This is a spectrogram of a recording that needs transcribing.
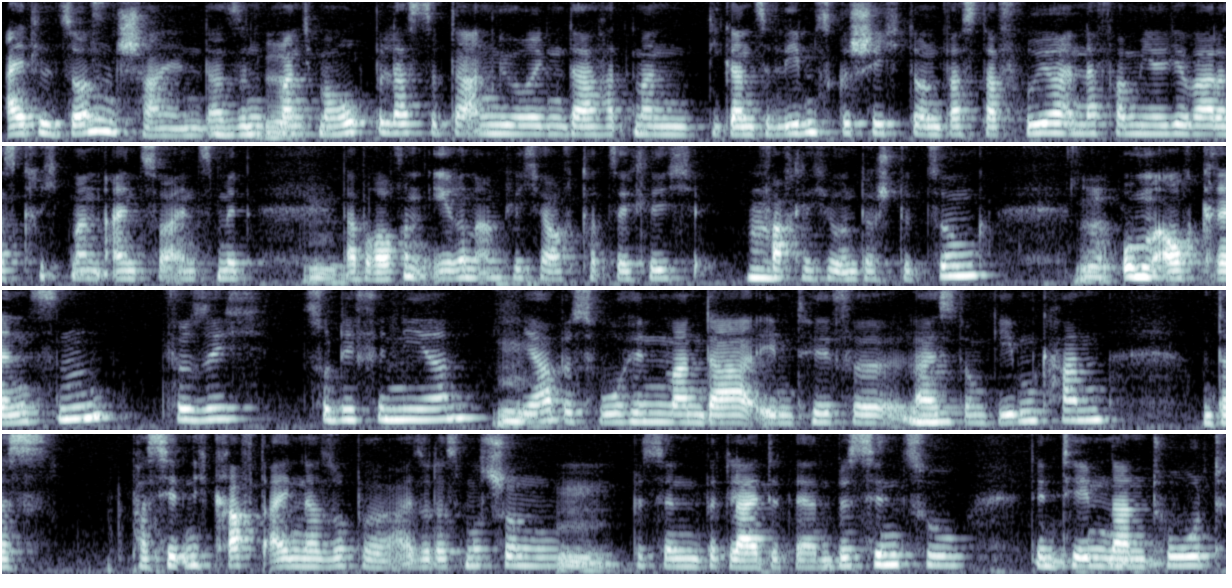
eitel Sonnenschein. Da sind ja. manchmal hochbelastete Angehörigen, da hat man die ganze Lebensgeschichte und was da früher in der Familie war, das kriegt man eins zu eins mit. Mhm. Da brauchen Ehrenamtliche auch tatsächlich mhm. fachliche Unterstützung, ja. um auch Grenzen für sich zu definieren, mhm. ja, bis wohin man da eben Hilfeleistung mhm. geben kann. Und das passiert nicht Kraft eigener Suppe. Also das muss schon mhm. ein bisschen begleitet werden, bis hin zu den Themen dann Tod,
